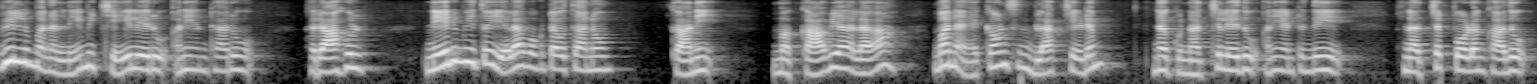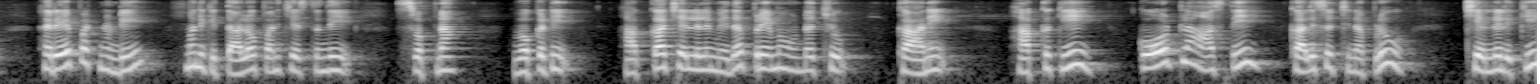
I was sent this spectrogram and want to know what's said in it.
వీళ్ళు మనల్ని ఏమి చేయలేరు అని అంటారు. రాహుల్ నేను మీతో ఎలా ఒకటవుతాను? కానీ మా కావ్యాల మన అకౌంట్స్ని బ్లాక్ చేయడం నాకు నచ్చలేదు అని అంటుంది. నచ్చకపోవడం కాదు రేపటి నుండి మనకి తలో పని చేస్తుంది. స్వప్న ఒకటి అక్క చెల్లెల మీద ప్రేమ ఉండొచ్చు. కానీ అక్కకి కోట్ల ఆస్తి కలిసొచ్చినప్పుడు చెల్లెలికి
